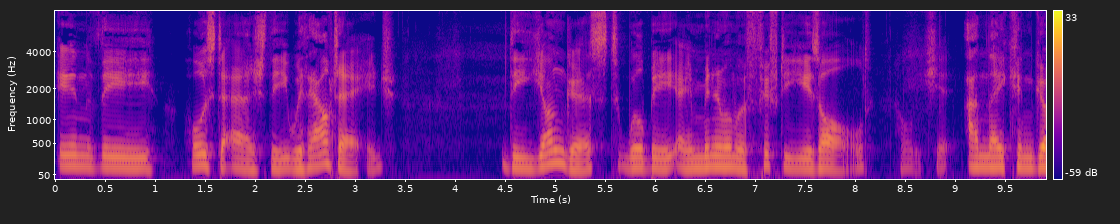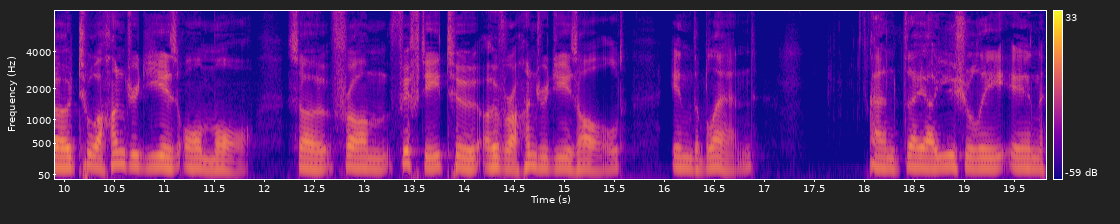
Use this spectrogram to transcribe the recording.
in the Hors d'Age, the without age, the youngest will be a minimum of 50 years old. Holy shit. and they can go to 100 years or more. So from 50 to over 100 years old in the blend. And they are usually in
